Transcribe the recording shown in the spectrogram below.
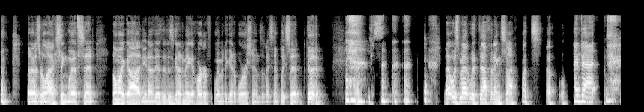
that I was relaxing with said oh my God, you know, this, this is going to make it harder for women to get abortions. And I simply said, good. And that was met with deafening silence. So, I bet.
